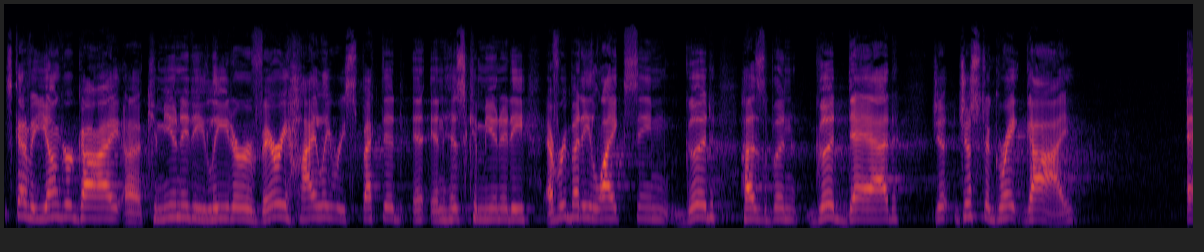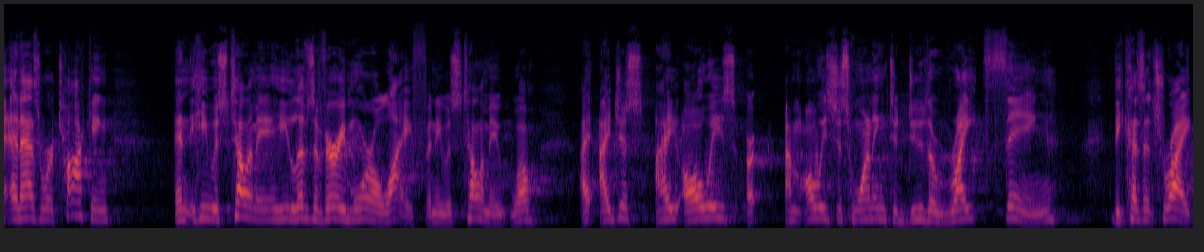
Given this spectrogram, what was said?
he's kind of a younger guy, a community leader, very highly respected in, in his community. Everybody likes him, good husband, good dad, just a great guy. And, as we're talking, and he was telling me he lives a very moral life, and he was telling me, well, I, I just, I always, I'm always just wanting to do the right thing because it's right.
